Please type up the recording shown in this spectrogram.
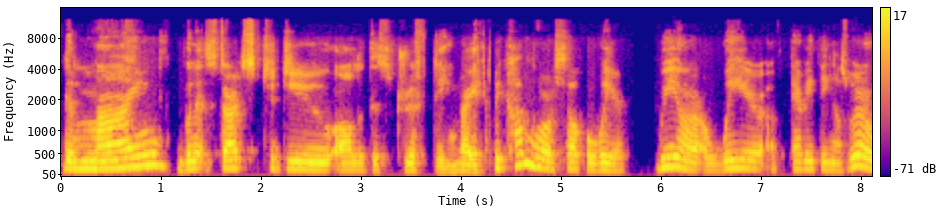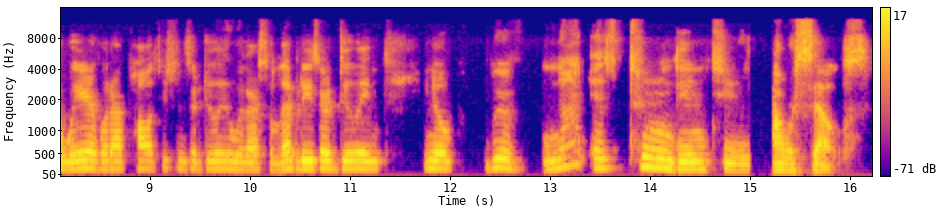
the mind, when it starts to do all of this drifting, right, become more self aware. We are aware of everything else. We're aware of what our politicians are doing, what our celebrities are doing. You know, we're not as tuned into ourselves.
